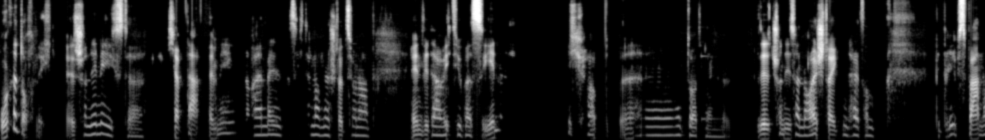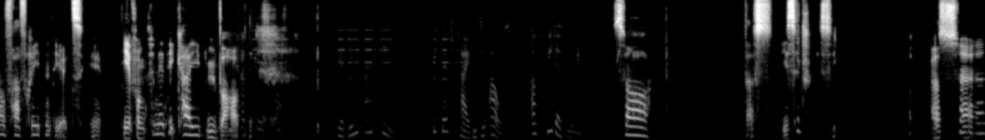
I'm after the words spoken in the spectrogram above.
Oder doch nicht. Er ist schon die nächste. Ich habe da noch einmal, dass ich da noch eine Station habe. Entweder habe ich die übersehen. Ich habe äh, dort einen. Das ist jetzt schon dieser Neustreckenteil vom Betriebsbahnhof Favoriten DLC. Hier funktioniert die KI überhaupt nicht. Wir sind am Ziel. Bitte steigen Sie aus. Auf Wiedersehen. So. Das ist jetzt schließlich. Das äh,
